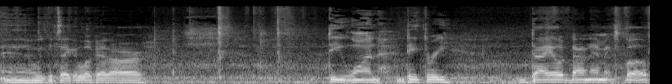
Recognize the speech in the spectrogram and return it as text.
And we can take a look at our D1, D3 diode dynamics bulb.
